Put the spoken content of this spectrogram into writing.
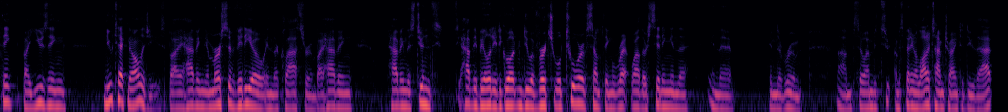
think by using new technologies, by having immersive video in their classroom, by having having the students have the ability to go out and do a virtual tour of something while they're sitting in the in the in the room. Um, so I'm I'm spending a lot of time trying to do that.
